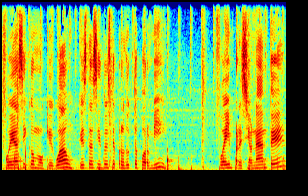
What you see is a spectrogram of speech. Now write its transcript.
Fue así como que, wow, ¿qué está haciendo este producto por mí? Fue impresionante,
